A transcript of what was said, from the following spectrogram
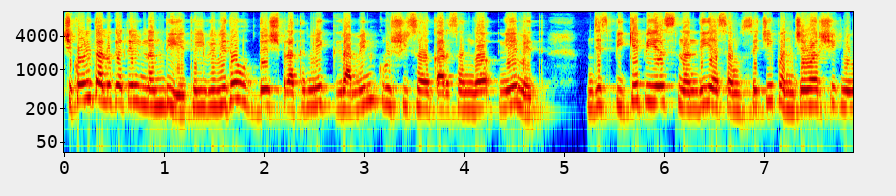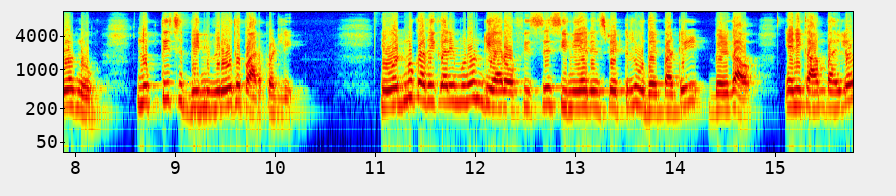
चिकोली तालुक्यातील नंदी येथील विविध उद्देश प्राथमिक ग्रामीण कृषी सहकार संघ नियमित म्हणजेच पीकेपीएस नंदी या संस्थेची पंचवार्षिक निवडणूक नुकतीच बिनविरोध पार पडली. निवडणूक अधिकारी म्हणून डीआर ऑफिसचे सिनियर इन्स्पेक्टर उदय पाटील बेळगाव यांनी काम पाहिलं.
